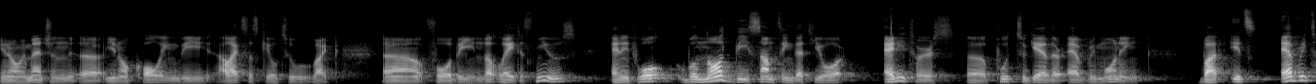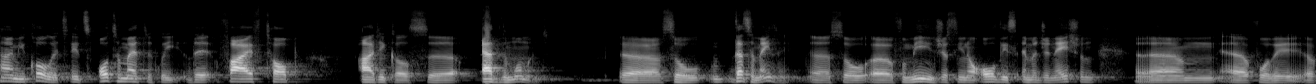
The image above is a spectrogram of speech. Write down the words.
You know, imagine uh, you know calling the Alexa skill to like uh, for the latest news, and it will will not be something that your editors uh, put together every morning, but it's every time you call it, it's automatically the five top articles uh, at the moment. Uh, so that's amazing. Uh, so for me, just you know all this imagination um, for the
